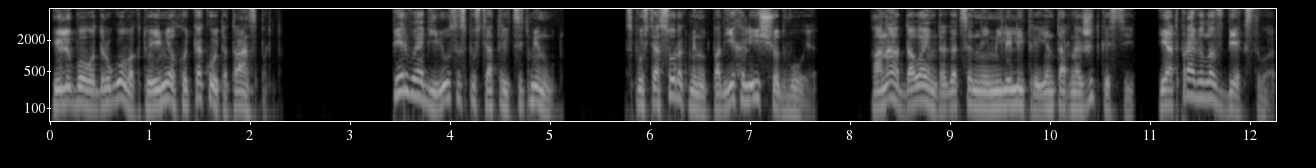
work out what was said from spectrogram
и любого другого, кто имел хоть какой-то транспорт. Первый объявился спустя 30 минут. Спустя 40 минут подъехали еще двое. Она отдала им драгоценные миллилитры янтарной жидкости и отправила в бегство.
